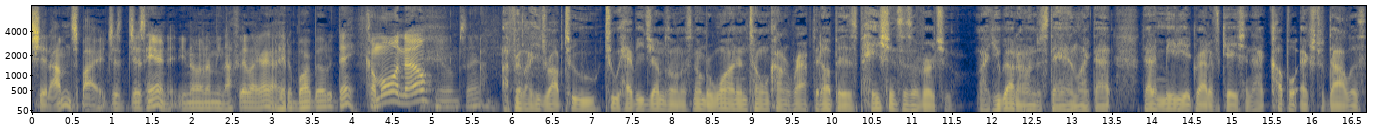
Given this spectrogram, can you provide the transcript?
shit. I'm inspired just just hearing it. You know what I mean? I feel like I got hit a barbell today. Come on now. You know what I'm saying? I feel like he dropped two two heavy gems on us. Number one, and Tone kind of wrapped it up is patience is a virtue. Like you got to understand like that that immediate gratification, that couple extra dollars.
